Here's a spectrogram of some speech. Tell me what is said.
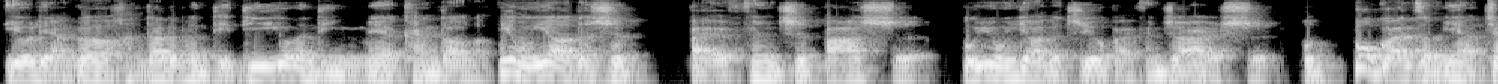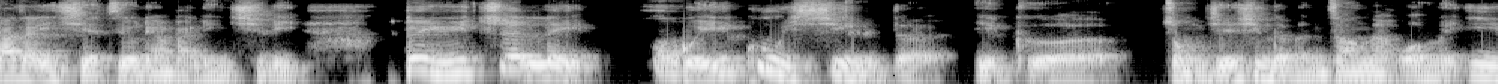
有两个很大的问题，第一个问题你们也看到了，用药的是。百分之八十不用药的只有百分之二十，不不管怎么样加在一起也只有两百零七例。对于这类回顾性的一个总结性的文章呢，我们一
